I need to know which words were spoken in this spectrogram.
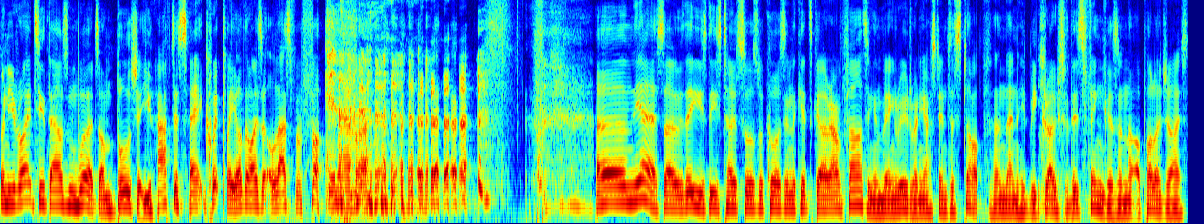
when you write 2,000 words on bullshit, you have to say it quickly, otherwise it'll last for fucking ever. um, yeah, so these these toadstools were causing the kids to go around farting and being rude when you asked him to stop, and then he'd be gross with his fingers and not apologise.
